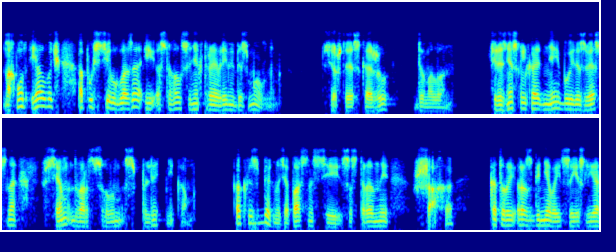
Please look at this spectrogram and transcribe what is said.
Махмуд Ялвыч опустил глаза и оставался некоторое время безмолвным. «Все, что я скажу, — думал он, — через несколько дней будет известно всем дворцовым сплетникам. Как избегнуть опасностей со стороны шаха, который разгневается, если я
